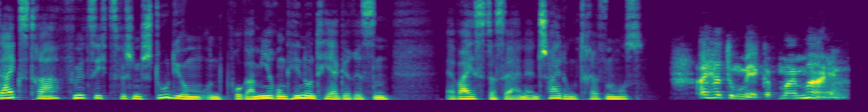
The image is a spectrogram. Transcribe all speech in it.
Dijkstra fühlt sich zwischen Studium und Programmierung hin und her gerissen. Er weiß, dass er eine Entscheidung treffen muss. I had to make up my mind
